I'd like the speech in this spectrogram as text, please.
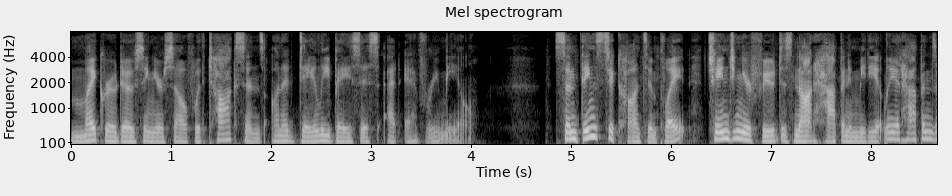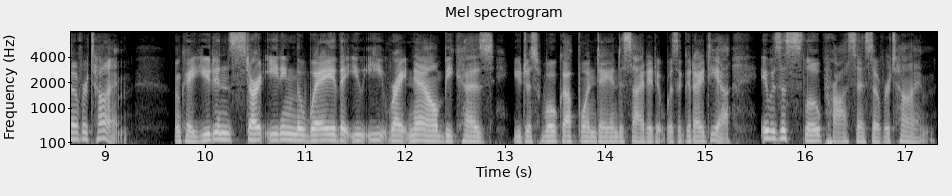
microdosing yourself with toxins on a daily basis at every meal. Some things to contemplate changing your food does not happen immediately, it happens over time. Okay, you didn't start eating the way that you eat right now because you just woke up one day and decided it was a good idea. It was a slow process over time.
